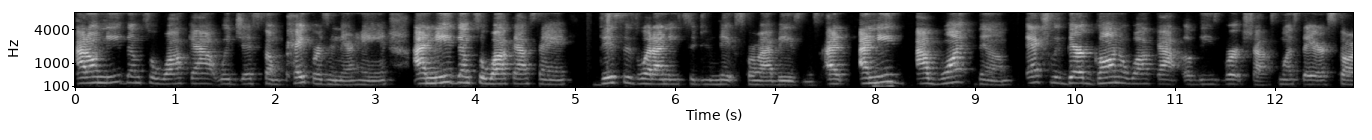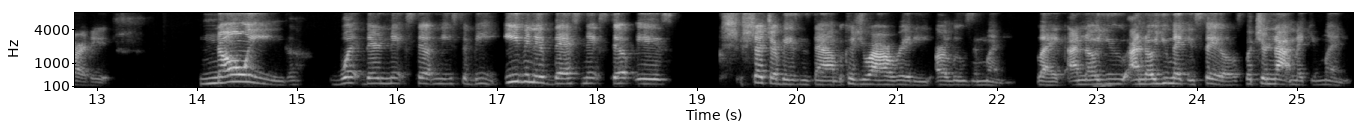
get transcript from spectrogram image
I don't need them to walk out with just some papers in their hand. I need them to walk out saying, this is what I need to do next for my business. I, I need, I want them, actually, they're gonna walk out of these workshops once they are started, knowing what their next step needs to be, even if that next step is sh- shut your business down because you already are losing money. Like I know you, I know you making sales, but you're not making money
